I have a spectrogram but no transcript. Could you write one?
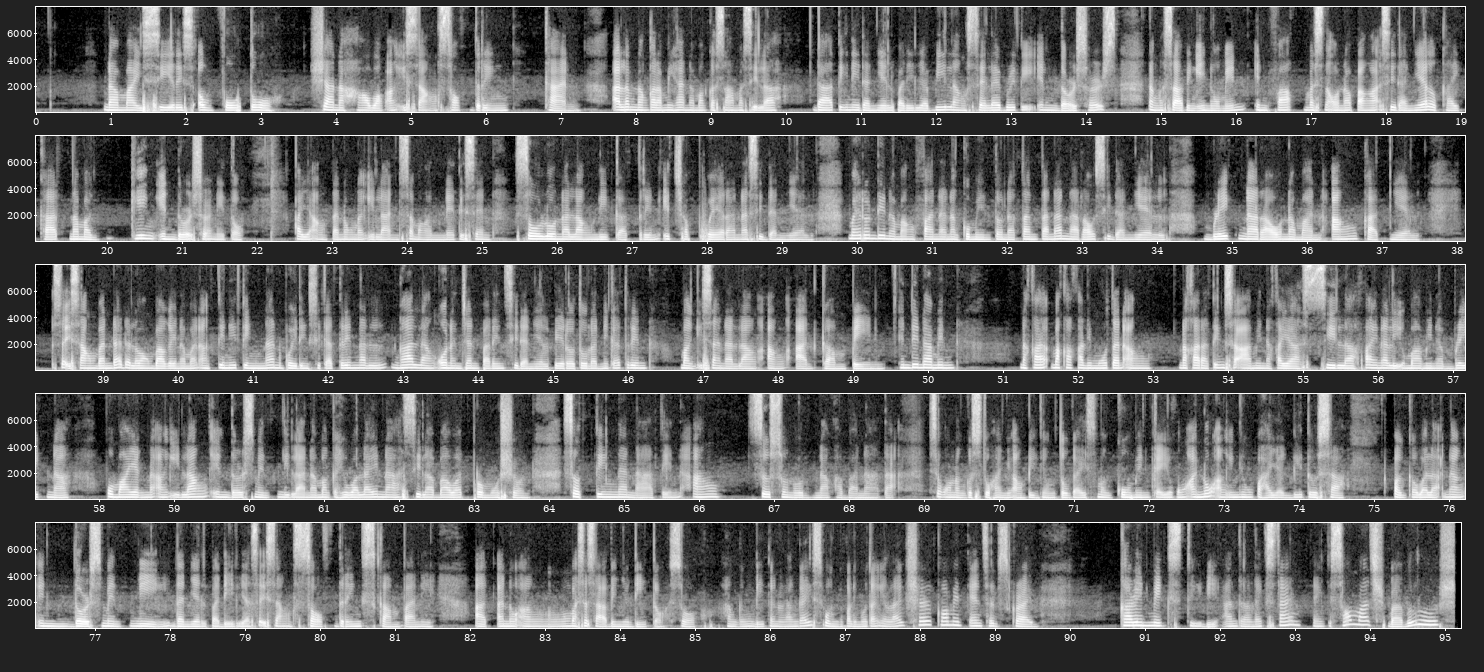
na may series of photo. Siya na hawak ang isang soft drink can. Alam ng karamihan na magkasama sila dati ni Daniel Padilla bilang celebrity endorsers ng nasabing inumin. In fact, mas nauna pa nga si Daniel kay Kat na maging endorser nito. Kaya ang tanong ng ilan sa mga netizen, solo na lang ni Catherine Itchapuera na si Daniel. Mayroon din namang fan na nagkomento na tantanan na raw si Daniel. Break na raw naman ang Katniel. Sa isang banda, dalawang bagay naman ang tinitingnan. Pwedeng si Catherine na nga lang o nandyan pa rin si Daniel. Pero tulad ni Catherine, mag-isa na lang ang ad campaign. Hindi namin naka, makakalimutan ang nakarating sa amin na kaya sila finally umami na break na pumayag na ang ilang endorsement nila na magkahiwalay na sila bawat promotion. So, tingnan natin ang susunod na kabanata. So, kung nagustuhan nyo ang video to guys, mag-comment kayo kung ano ang inyong pahayag dito sa pagkawala ng endorsement ni Daniel Padilla sa isang soft drinks company at ano ang masasabi nyo dito. So, hanggang dito na lang guys. Huwag niyo kalimutang i-like, share, comment, and subscribe. Karen Mix TV. Until next time, thank you so much. Babush!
